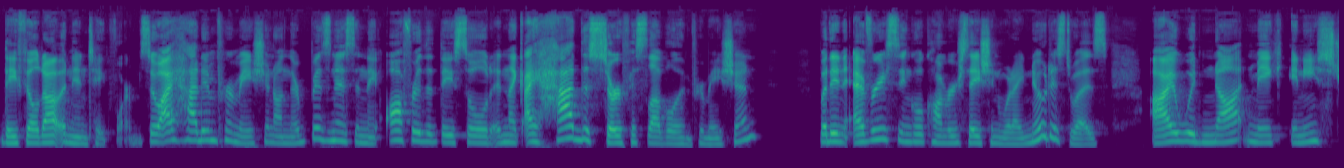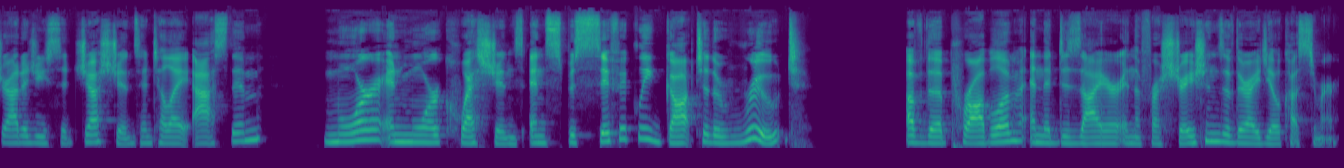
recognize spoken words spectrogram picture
they filled out an intake form so i had information on their business and the offer that they sold and like i had the surface level information but in every single conversation what i noticed was i would not make any strategy suggestions until i asked them more and more questions and specifically got to the root of the problem and the desire and the frustrations of their ideal customer.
